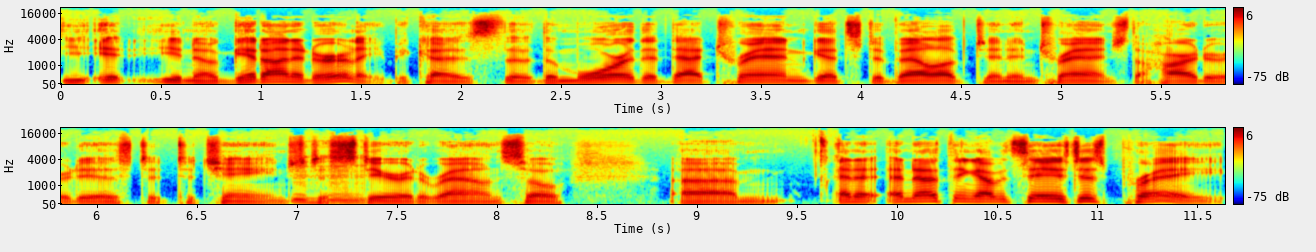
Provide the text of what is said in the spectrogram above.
it, you know, get on it early because the, the more that that trend gets developed and entrenched, the harder it is to, to change, to Mhm. steer it around. So, um, and a, another thing I would say is just pray.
